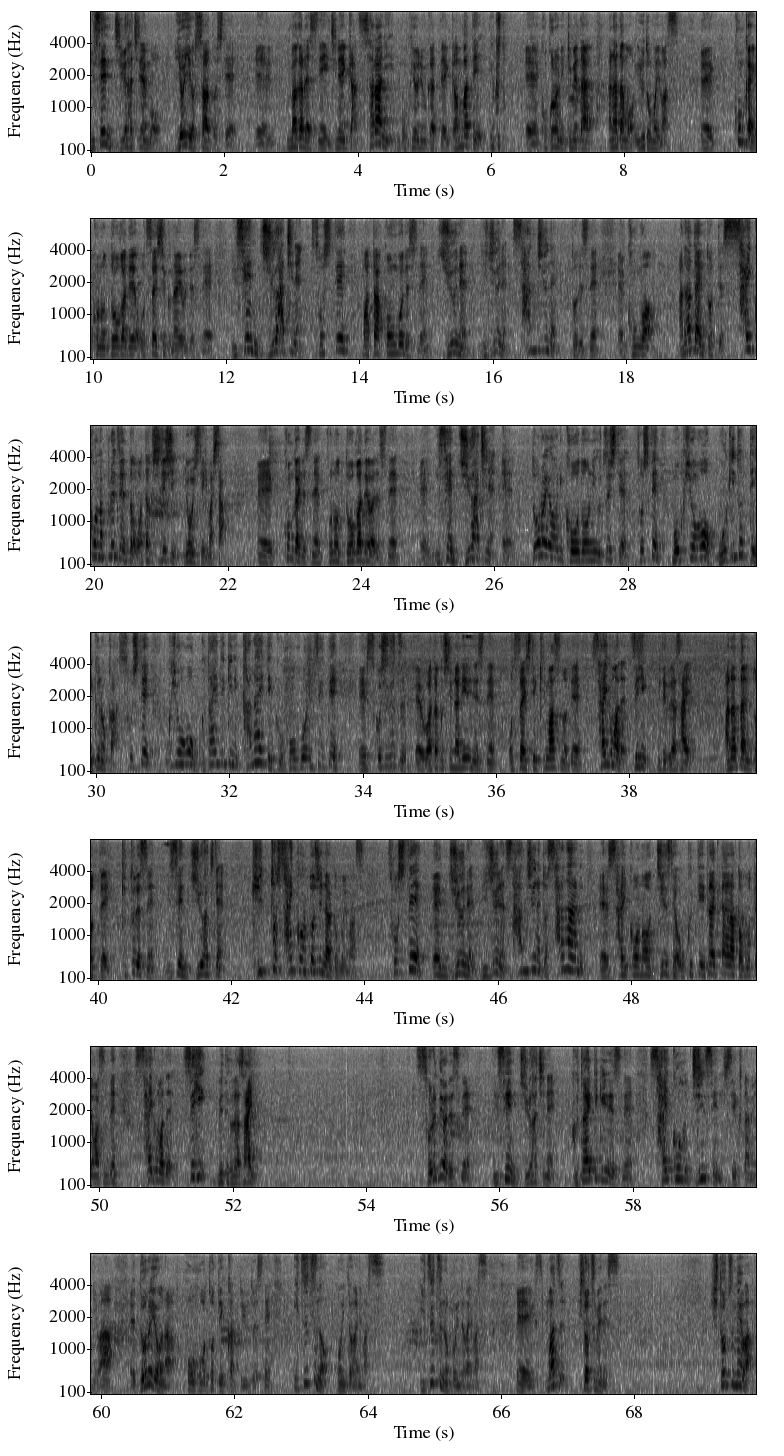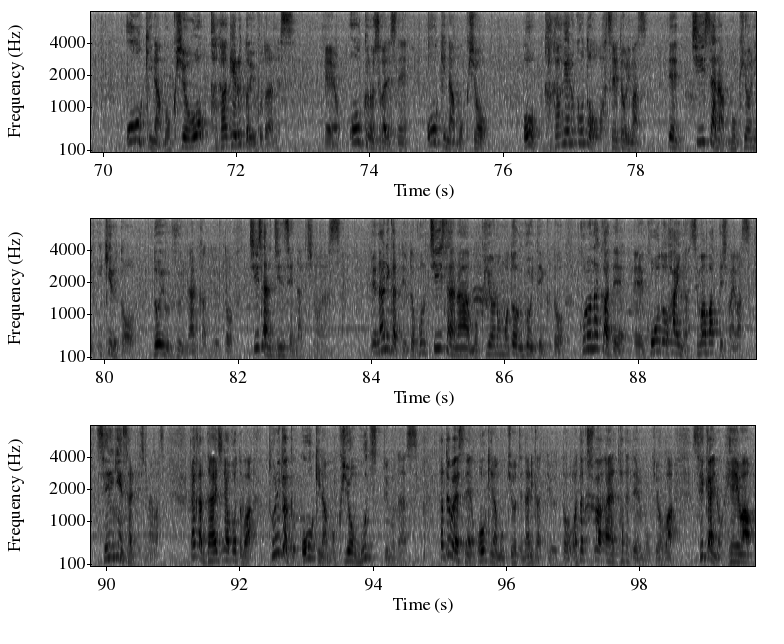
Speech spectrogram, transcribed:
2018年もいよいよスタートして、えー、今からですね1年間さらに目標に向かって頑張っていくと、えー、心に決めたあなたもいると思います、えー、今回この動画でお伝えしていく内容ですね2018年そしてまた今後ですね10年20年30年とですね今後あなたにとって最高のプレゼントを私自身用意してきました、え今回ですねこの動画ではですね2018年どのように行動に移してそして目標をもぎ取っていくのかそして目標を具体的に叶えていく方法についてえ少しずつえ私なりにですねお伝えしていきますので最後までぜひ見てください。あなたにとってきっとですね2018年きっと最高の年になると思います。そして10年20年30年とさらなる最高の人生を送っていただきたいなと思ってますので最後までぜひ見てください。それではですね2018年具体的にですね最高の人生にしていくためにはどのような方法をとっていくかというとですね5つのポイントがあります。5つのポイントがあります、えー、まず1つ目です。1つ目は大きな目標を掲げるということなんです、えー、多くの人がですね大きな目標を掲げることを忘れております。で小さな目標に生きるとどういうふうになるかというと小さな人生になってしまいます。何かっていうとこの小さな目標のもと動いていくとこの中で行動範囲が狭まってしまいます。制限されてしまいます。だから大事なことはとにかく大きな目標を持つということなんです。例えばですね大きな目標って何かっていうと私は立てている目標は世界の平和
